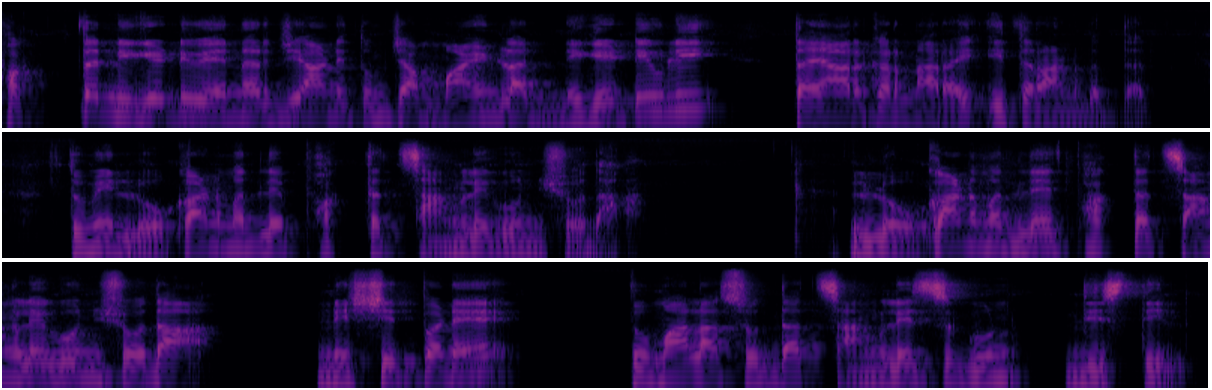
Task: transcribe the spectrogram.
फक्त निगेटिव्ह एनर्जी आणि तुमच्या माइंडला निगेटिव्हली तयार करणार आहे इतरांबद्दल. तुम्ही लोकांमधले फक्त चांगले गुण शोधा. लोकांमधले फक्त चांगले गुण शोधा. निश्चितपणे तुम्हाला सुद्धा चांगलेच गुण दिसतील.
